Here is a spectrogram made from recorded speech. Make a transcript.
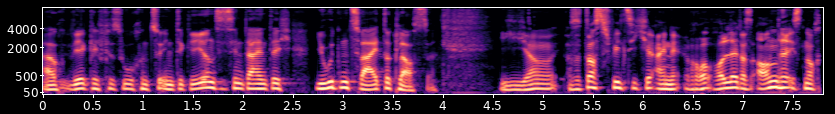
auch wirklich versuchen zu integrieren. Sie sind eigentlich Juden zweiter Klasse. Ja, also das spielt sicher eine Rolle. Das andere ist noch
